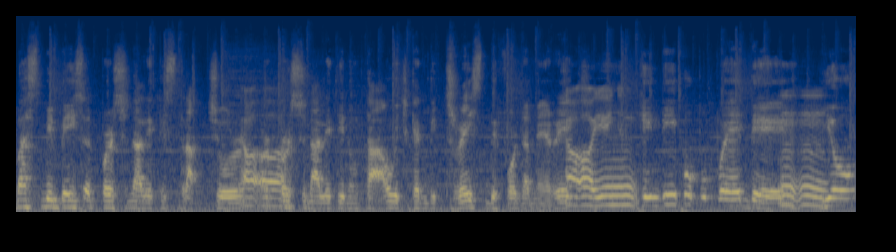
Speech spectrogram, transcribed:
must be based on personality structure or Oo. personality ng tao which can be traced before the marriage. Oo, yun yung... Hindi po po pwede yung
